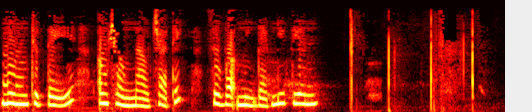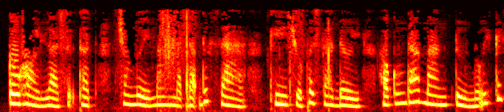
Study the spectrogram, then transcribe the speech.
Nhưng thực tế, ông chồng nào chả thích, dù vợ mình đẹp như tiên. Câu hỏi là sự thật cho người mang mặt đạo đức giả, khi Chúa Phật ra đời, họ cũng đã mang từ nỗi kích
